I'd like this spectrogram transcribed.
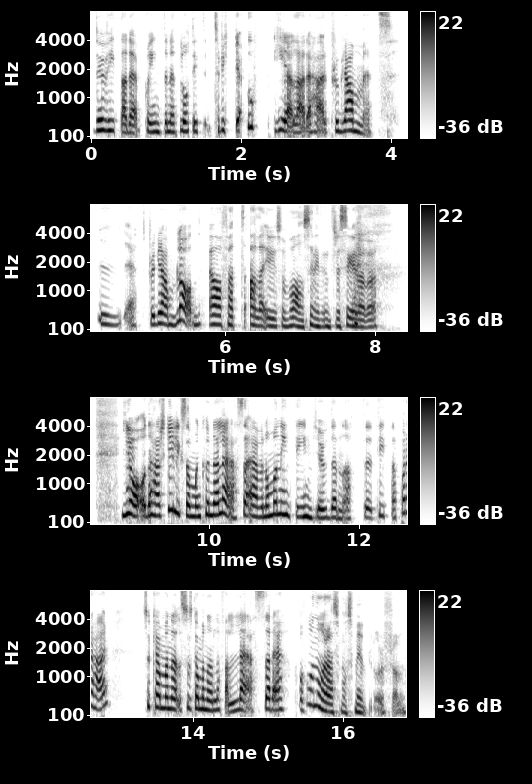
du hittade på internet, låtit trycka upp hela det här programmet i ett programblad. Ja, för att alla är ju så vansinnigt intresserade. Ja, och det här ska ju liksom man kunna läsa även om man inte är inbjuden att eh, titta på det här. Så, kan man, så ska man i alla fall läsa det. Och Få några små smulor från,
